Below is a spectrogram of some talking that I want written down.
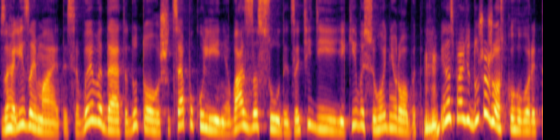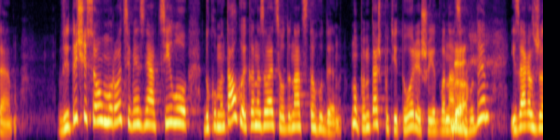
взагалі займаєтеся, ви ведете до того, що це покоління вас засудить за ті дії, які ви сьогодні робите. Він насправді дуже жорстко говорить тему. В 2007 році він зняв цілу документалку, яка називається «11 година. Ну, пам'ятаєш по тій теорії, що є 12 да. годин, і зараз вже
